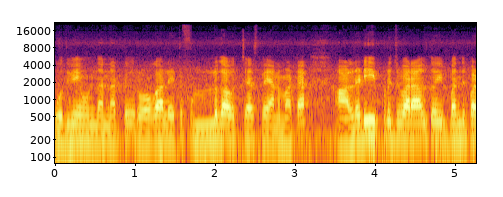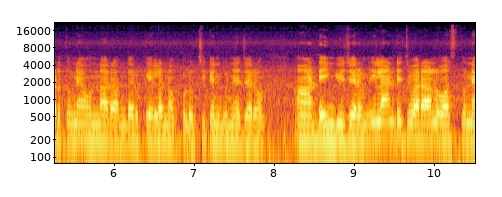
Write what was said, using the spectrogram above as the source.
పొదువే ఉందన్నట్టు రోగాలు అయితే ఫుల్గా వచ్చేస్తాయి అన్నమాట. ఆల్రెడీ ఇప్పుడు జ్వరాలతో ఇబ్బంది పడుతూనే ఉన్నారు అందరూ. కీళ్ళ నొప్పులు చికెన్ గునే జ్వరం డెంగ్యూ జ్వరం ఇలాంటి జ్వరాలు వస్తూనే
